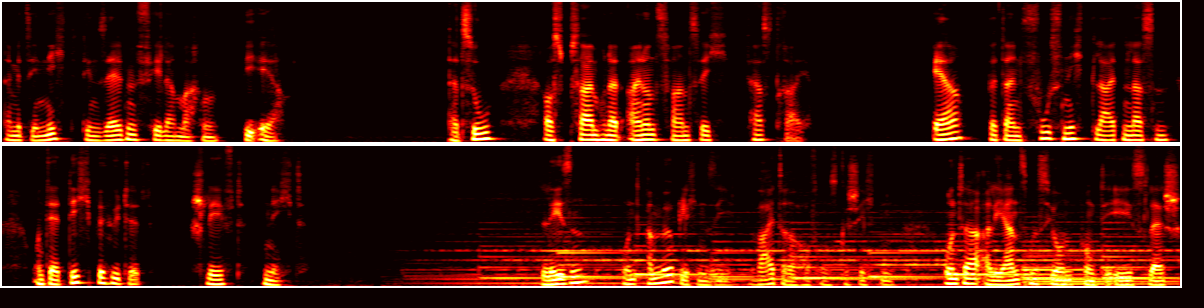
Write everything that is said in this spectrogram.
damit sie nicht denselben Fehler machen wie er. Dazu aus Psalm 121, Vers 3. Er wird deinen Fuß nicht gleiten lassen, und der dich behütet, schläft nicht. Lesen und ermöglichen Sie weitere Hoffnungsgeschichten unter allianzmission.de slash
